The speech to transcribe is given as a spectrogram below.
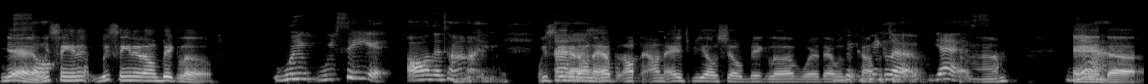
Yeah, so, we seen it. We seen it on Big Love. We we see it all the time. We seen um, it on the, um, on the on the HBO show Big Love, where there was a competition. Big Love, yes. Um, and yeah. uh,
